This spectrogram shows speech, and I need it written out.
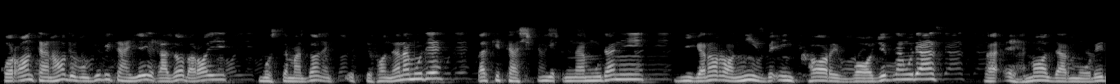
قرآن تنها به وجوب تهیه غذا برای مستمدان اکتفا ننموده بلکه تشویق نمودن دیگران را نیز به این کار واجب نموده است و احمال در مورد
